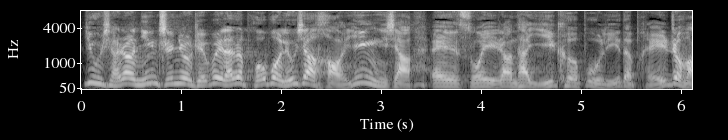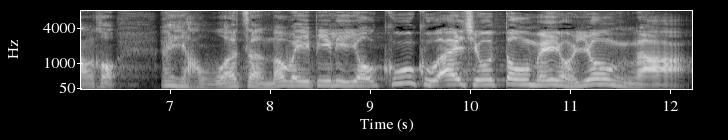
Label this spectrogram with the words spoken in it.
又想让您侄女给未来的婆婆留下好印象，哎，所以让她一刻不离的陪着王后。哎呀，我怎么威逼利诱、苦苦哀求都没有用啊！”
